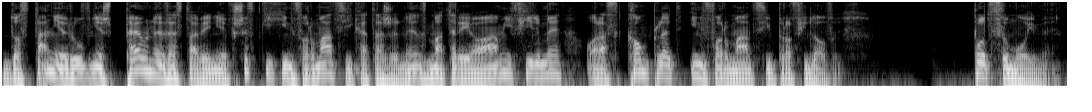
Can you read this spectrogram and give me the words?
dostanie również pełne zestawienie wszystkich informacji Katarzyny z materiałami firmy oraz komplet informacji profilowych. Podsumujmy.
